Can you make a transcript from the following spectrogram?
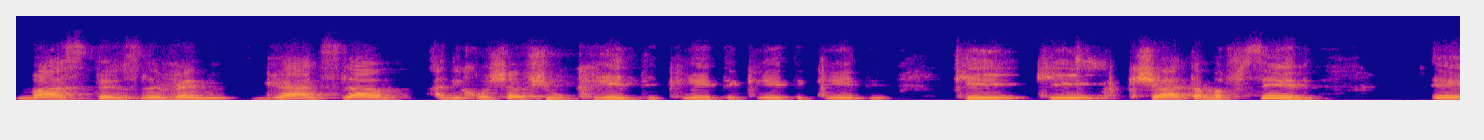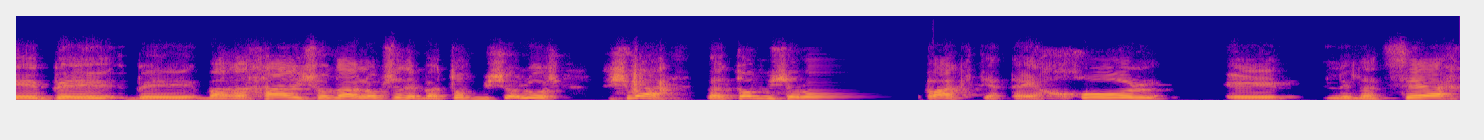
מאסטרס לבין גרנד סלאם, אני חושב שהוא קריטי, קריטי, קריטי, קריטי. כי, כי כשאתה מפסיד אה, במערכה הראשונה, לא משנה, בטוב משלוש, תשמע, בטוב משלוש אתה יכול אה, לנצח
